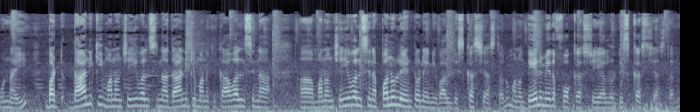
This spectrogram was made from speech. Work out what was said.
ఉన్నాయి. బట్ దానికి మనం చేయవలసిన దానికి మనకి కావాల్సిన మనం చేయవలసిన పనులు ఏంటో నేను ఇవాళ డిస్కస్ చేస్తాను. మనం దేని మీద ఫోకస్ చేయాలో డిస్కస్ చేస్తాను.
